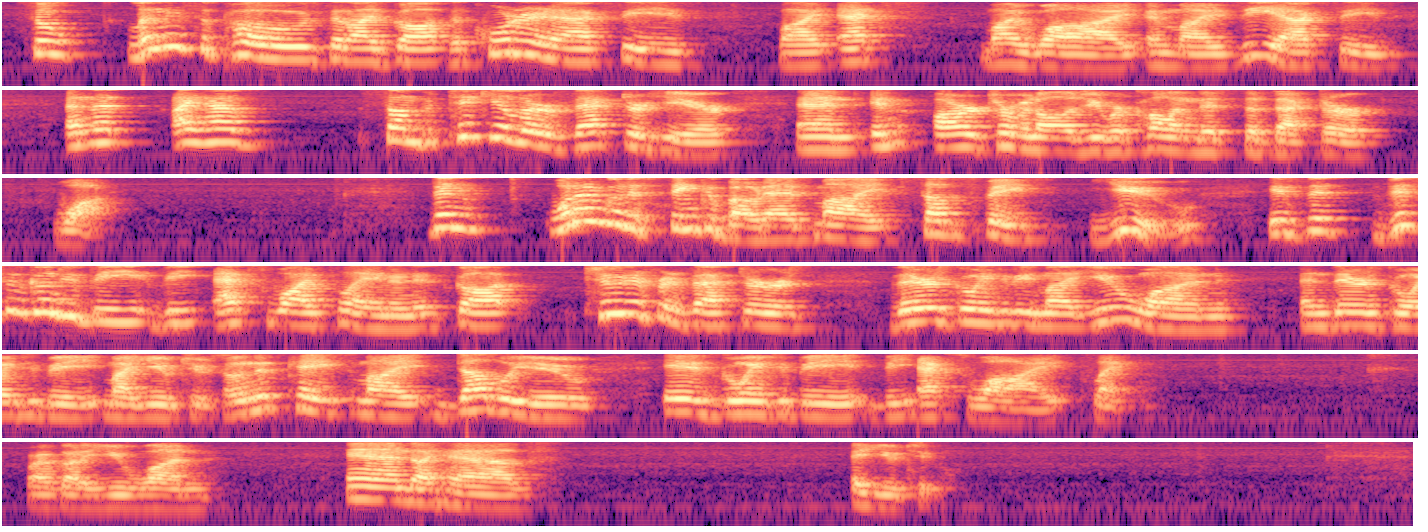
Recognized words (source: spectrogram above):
So let me suppose that I've got the coordinate axes, my x, my y, and my z axes, and that I have some particular vector here, and in our terminology we're calling this the vector y. Then what I'm going to think about as my subspace U is that this is going to be the xy plane and it's got two different vectors. There's going to be my u1 and there's going to be my u2. So in this case, my w is going to be the xy plane. Where I've got a u1 and I have a u2.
